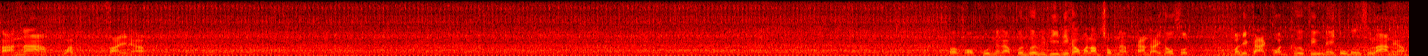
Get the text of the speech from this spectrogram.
ผ่านหน้าวัดไซนะครับ ก็ขอบคุณนะครับ เพื่อนๆพี่ๆที่เข้ามารับชมนะครับ การถ่ายทอดสดบรรยากาศก่อนเคอร์ฟิวในตัวเมืองสุราษฎร์นะครับ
